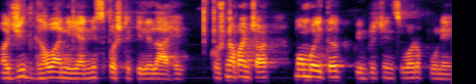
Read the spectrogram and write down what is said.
अजित घवाने यांनी स्पष्ट केलेलं आहे. कृष्णा पांचाळ मुंबई तक पिंपरी चिंचवड पुणे.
